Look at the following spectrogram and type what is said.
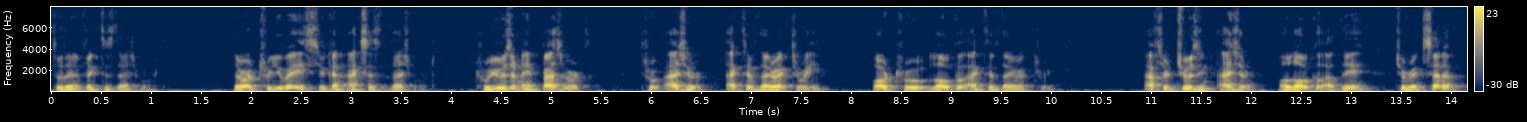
to the Invictus dashboard. There are three ways you can access the dashboard. Through username password, through Azure Active Directory, or through local Active Directory. After choosing Azure or local AD during setup,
